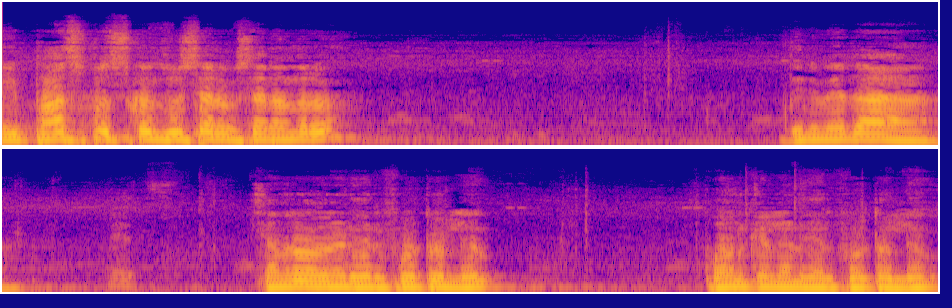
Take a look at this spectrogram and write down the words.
ఈ పాస్ పుస్తకం చూశారు ఒకసారి అందరూ? దీని మీద చంద్రబాబు నాయుడు గారి ఫోటోలు లేవు. పవన్ కళ్యాణ్ గారి ఫోటోలు లేవు.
